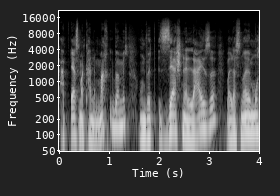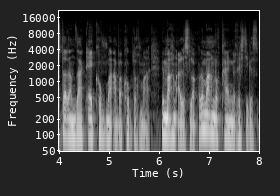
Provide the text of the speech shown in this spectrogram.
hat erstmal keine Macht über mich und wird sehr schnell leise, weil das neue Muster dann sagt, ey, guck mal, aber guck doch mal, wir machen alles locker, wir machen doch kein richtiges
